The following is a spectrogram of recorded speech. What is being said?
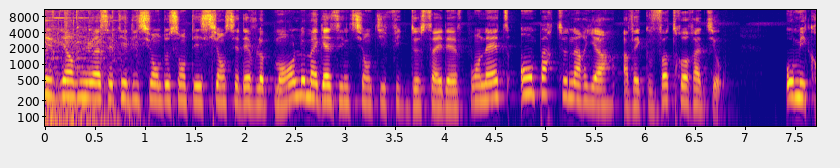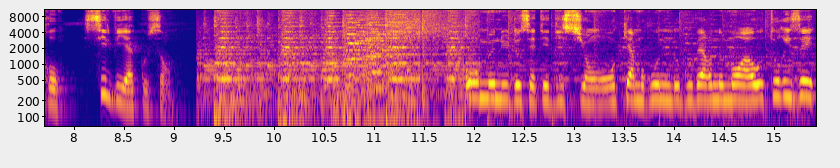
et bienvenue à cette édition de Santé, Sciences et Développement, le magazine scientifique de SciDev.net en partenariat avec votre radio. Au micro, Sylvie Cousson. Au menu de cette édition, au Cameroun, le gouvernement a autorisé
